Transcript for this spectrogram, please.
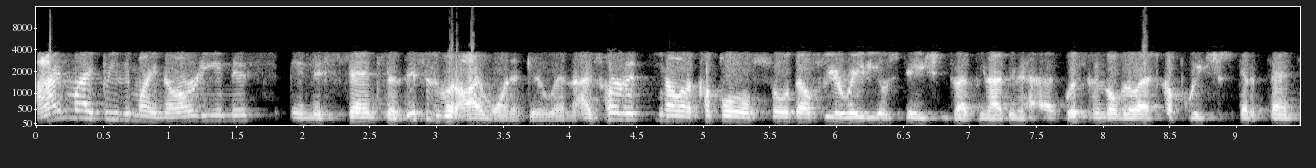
I might be the minority in this in the sense of this is what I want to do, and I've heard it, you know, on a couple of Philadelphia radio stations. I've you know I've been listening over the last couple of weeks just to get a sense,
